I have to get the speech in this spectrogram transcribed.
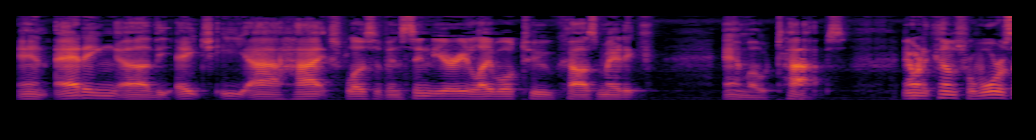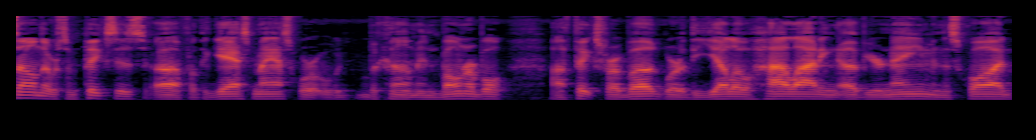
And adding uh, the HEI high explosive incendiary label to cosmetic ammo types. Now, when it comes for Warzone, there were some fixes uh, for the gas mask where it would become invulnerable a fix for a bug where the yellow highlighting of your name in the squad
